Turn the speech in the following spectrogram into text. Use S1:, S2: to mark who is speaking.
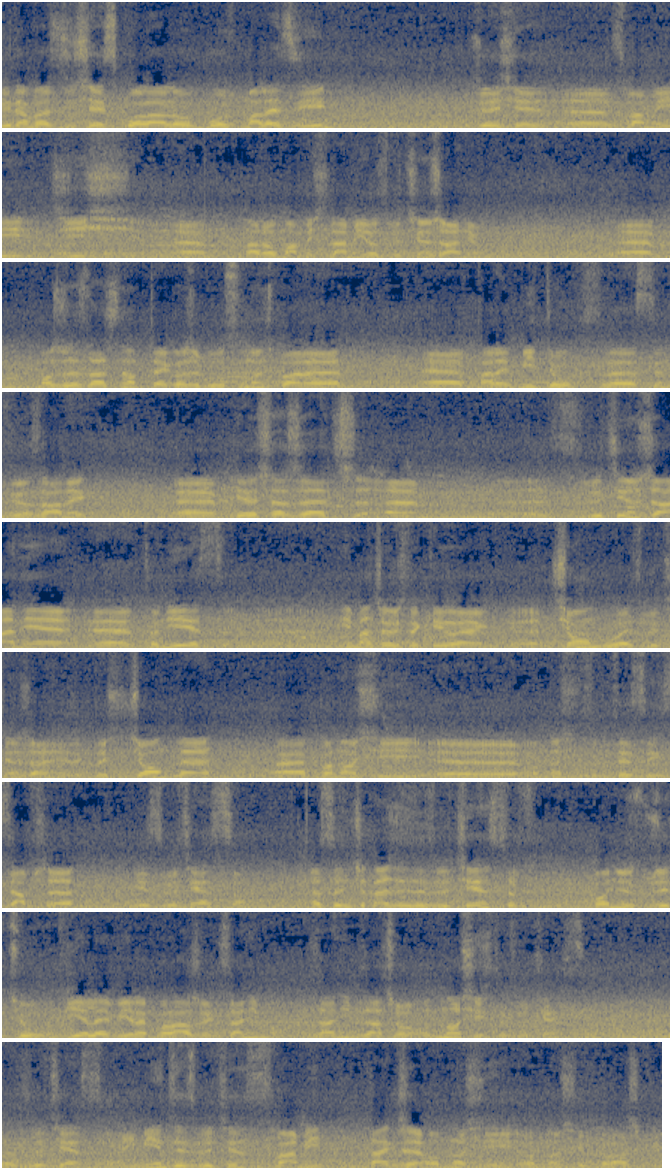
S1: Witam Was dzisiaj z Kuala Lumpur w Malezji. Podzielę się e, z Wami dziś e, paroma myślami o zwyciężaniu. E, Może zacznę od tego, żeby usunąć parę, parę mitów z tym związanych. Pierwsza rzecz, zwyciężanie to nie jest, nie ma czegoś takiego jak ciągłe zwyciężanie, że ktoś ciągle ponosi, odnosi sukcesy i zawsze jest zwycięzcą. Zasadniczo każdy ze zwycięzców poniósł w życiu wiele, wiele porażek, zanim, zanim zaczął odnosić te zwycięstwo, to zwycięstwo. I między zwycięstwami także odnosi, odnosi porażki.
